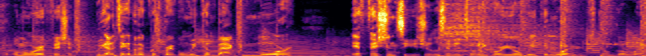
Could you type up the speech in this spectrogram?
more efficient. We got to take another quick break. When we come back, more efficiencies. You're listening to Tony Core, your weekend warriors. Don't go away.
